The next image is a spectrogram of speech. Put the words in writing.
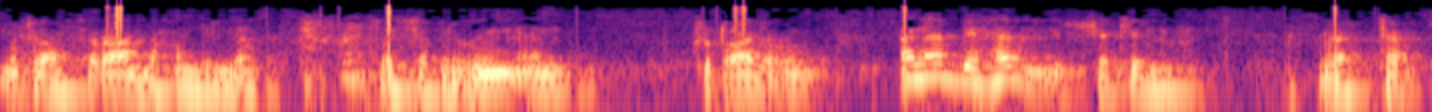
متوفران بحمد الله تستطيعون أن تطالعوا. أنا بهذا الشكل رتبت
